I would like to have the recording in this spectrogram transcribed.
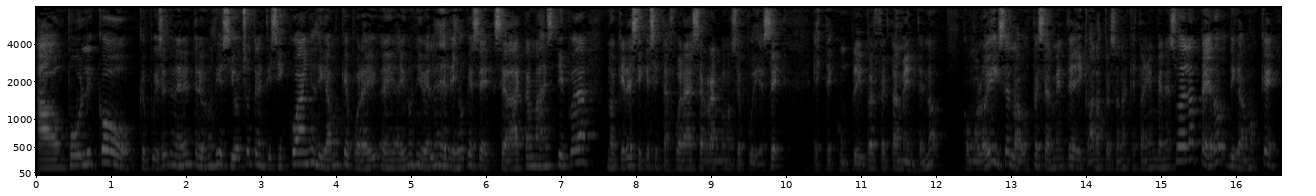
a un público que pudiese tener entre unos 18 y 35 años, digamos que por ahí eh, hay unos niveles de riesgo que se, se, adaptan más a ese tipo de no quiere decir que si está fuera de ese rango no se pudiese este, cumplir perfectamente, ¿no? Como lo hice, lo hago especialmente dedicado a las personas que están en Venezuela, pero digamos que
